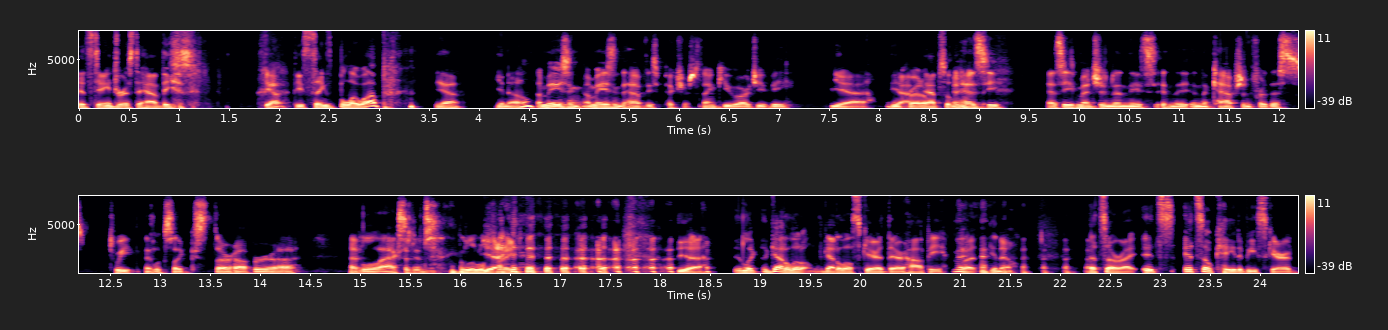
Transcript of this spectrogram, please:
it's dangerous to have these. Yeah, these things blow up. Yeah, you know amazing amazing to have these pictures thank you rgv yeah yeah Incredible. absolutely and as he as he's mentioned in these in the in the caption for this tweet it looks like starhopper uh had a little accident a little yeah yeah it got a little got a little scared there hoppy but you know that's all right it's it's okay to be scared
